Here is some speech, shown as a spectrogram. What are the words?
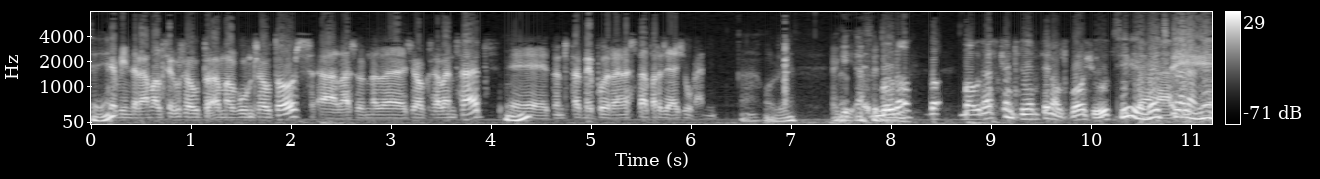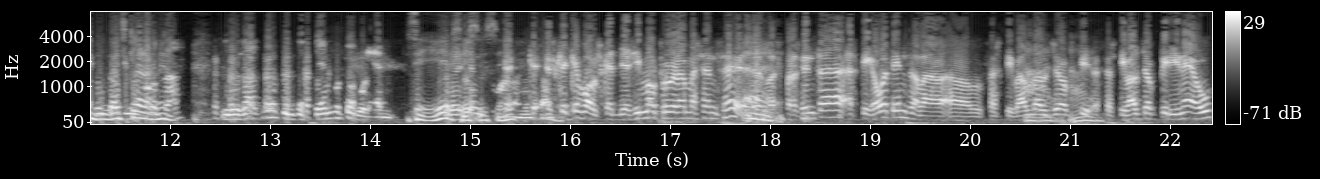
Sí. que vindrà amb, els seus auto, amb alguns autors a la zona de jocs avançats, Mhm. eh, doncs també podran estar per allà jugant. Ah, molt bé. Aquí ha fet Veuràs, un... ve- veuràs que ens anem fent els bojos. Sí, que- ho veig clarament, ho veig clarament. Nosaltres contestem el que volem. Sí, Però sí, sí, sí. Que, és que què vols, que et llegim el programa sencer? Ah. Es presenta, estigueu atents a la, al Festival del Ara, Joc, ara. Festival Joc Pirineu,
